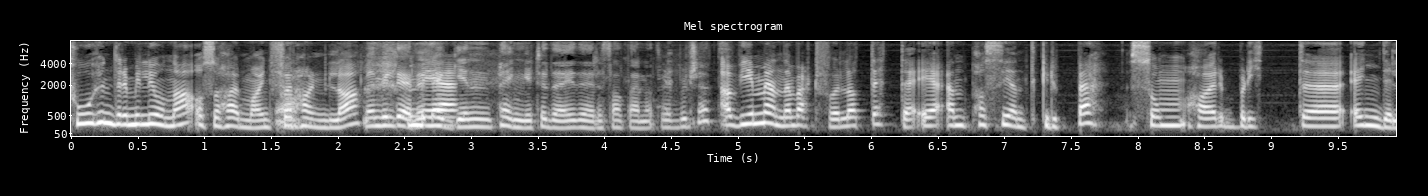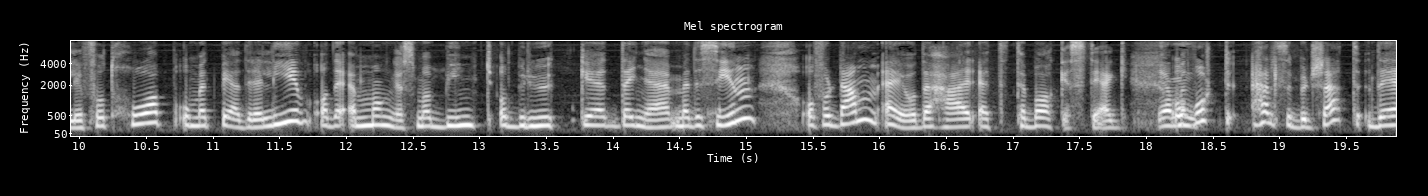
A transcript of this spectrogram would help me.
200 millioner, og så har man forhandla ja. Men vil dere med... legge inn penger til det i deres alternative budsjett? Ja, vi mener i hvert fall at dette er en pasientgruppe som har blitt endelig fått håp om et bedre liv, og det er mange som har begynt å bruke denne medisinen. Og for dem er jo det her et tilbakesteg. Ja, men... Og vårt helsebudsjett det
